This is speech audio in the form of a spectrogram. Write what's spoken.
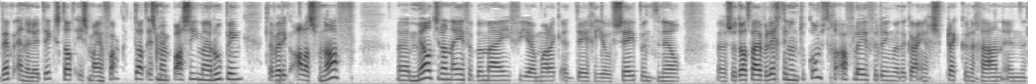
web analytics, dat is mijn vak, dat is mijn passie, mijn roeping, daar weet ik alles vanaf. meld je dan even bij mij via mark.dgoc.nl uh, zodat wij wellicht in een toekomstige aflevering met elkaar in gesprek kunnen gaan en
